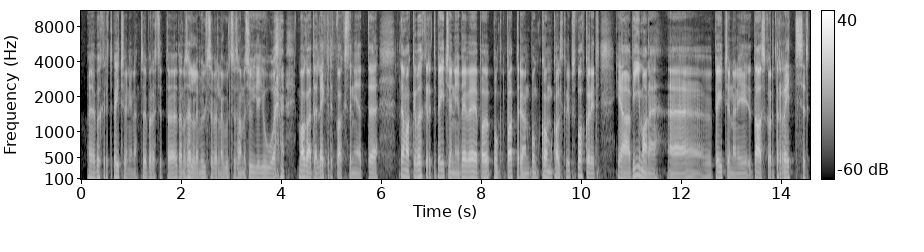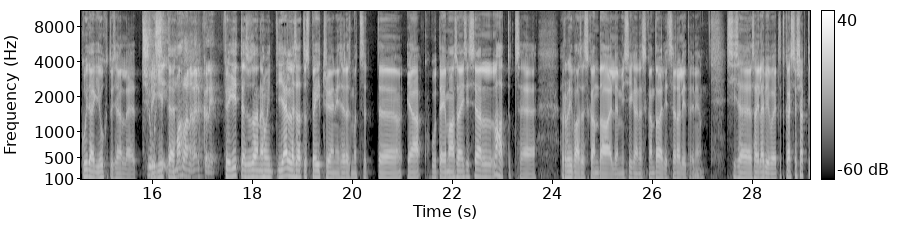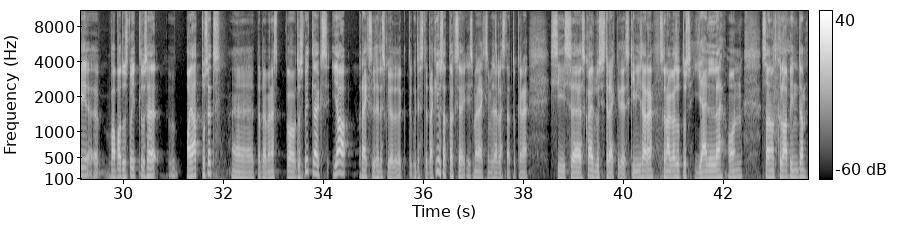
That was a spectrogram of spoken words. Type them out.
Võhkrite Patreonile, sellepärast et äh, tänu sellele me üldse veel nagu üldse saame süüa, juua magada, elektrit maksta, nii et äh, tõmmake Võhkrite Patreoni www.patreon.com kaldkriips Pohkarid ja viimane äh, Patreon oli taaskord rets, et kuidagi juhtus jälle, et. Brigitte, mahlane värk oli. Brigitte Susanne Hunt jälle sattus Patreoni selles mõttes, et äh, ja kogu teema sai siis seal lahatud, see Rõivase skandaal ja mis iganes skandaalid seal olid, onju. siis äh, sai läbi võetud Kassja Shakti äh, vabadusvõitluse pajatused. Äh, ta peab ennast vabadusvõitlejaks ja rääkis ka sellest, kuidas teda kiusatakse ja siis me rääkisime sellest natukene. siis Sky plussist rääkides Kivisaare sõnakasutus jälle on saanud kõlapinda,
